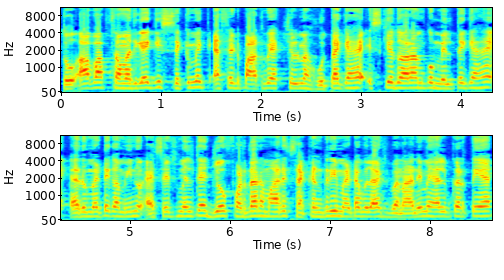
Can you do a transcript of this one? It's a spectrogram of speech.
तो अब आप समझ गए कि सिकमिक एसिड पाथवे एक्चुअल में होता क्या है, इसके द्वारा हमको मिलते क्या है? एरोमेटिक अमीनो एसिड्स मिलते हैं, जो फर्दर हमारे सेकेंडरी मेटाबोलाइट्स बनाने में हेल्प करते हैं,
